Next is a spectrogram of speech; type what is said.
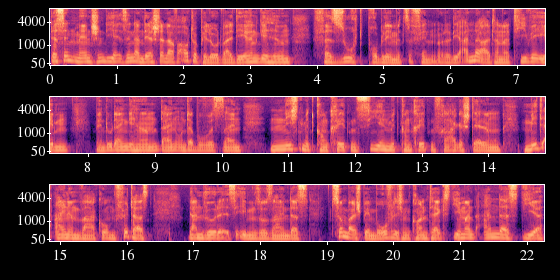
Das sind Menschen, die sind an der Stelle auf Autopilot, weil deren Gehirn versucht, Probleme zu finden. Oder die andere Alternative eben, wenn du dein Gehirn, dein Unterbewusstsein nicht mit konkreten Zielen, mit konkreten Fragestellungen, mit einem Vakuum fütterst, dann würde es eben so sein, dass zum Beispiel im beruflichen Kontext jemand anders dir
